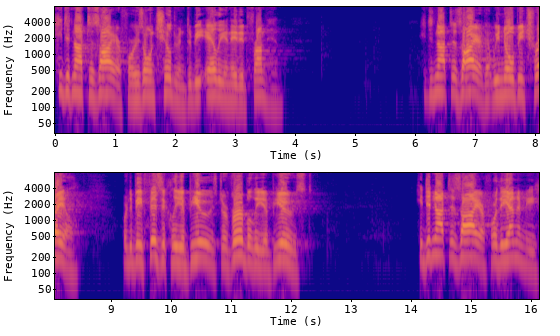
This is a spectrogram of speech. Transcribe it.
He did not desire for his own children to be alienated from him. He did not desire that we know betrayal or to be physically abused or verbally abused. He did not desire for the enemy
